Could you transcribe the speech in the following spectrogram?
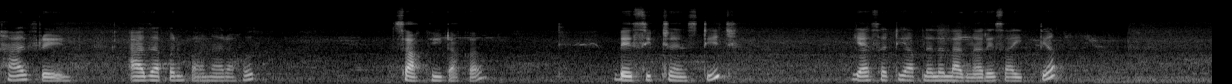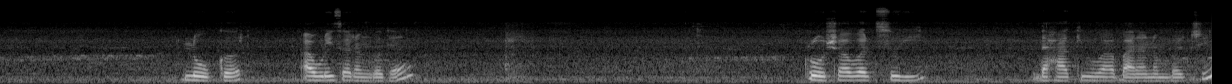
हाय फ्रेंड आज आपण पाहणार आहोत साखळी टाका बेसिक चैन स्टिच यासाठी आपल्याला लागणारे साहित्य लोकर आवडीचा रंग घ्या क्रोशावर सुई दहा किंवा बारा नंबरची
